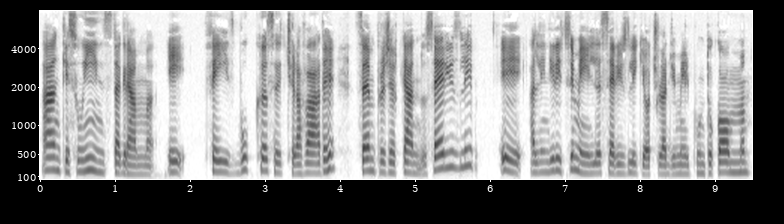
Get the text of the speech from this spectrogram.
anche su Instagram e Facebook se ce la fate, sempre cercando Seriously e all'indirizzo email seriously.gmail.com.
